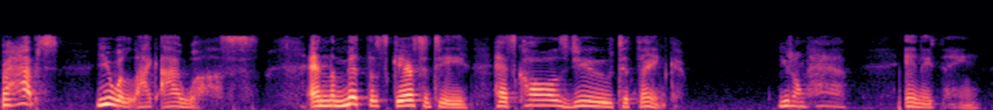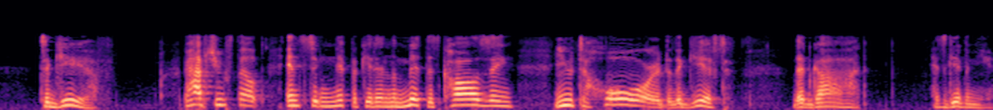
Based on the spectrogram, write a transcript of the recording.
perhaps you were like I was, and the myth of scarcity has caused you to think you don't have anything to give. Perhaps you felt insignificant, and the myth is causing you to hoard the gift that God has given you.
